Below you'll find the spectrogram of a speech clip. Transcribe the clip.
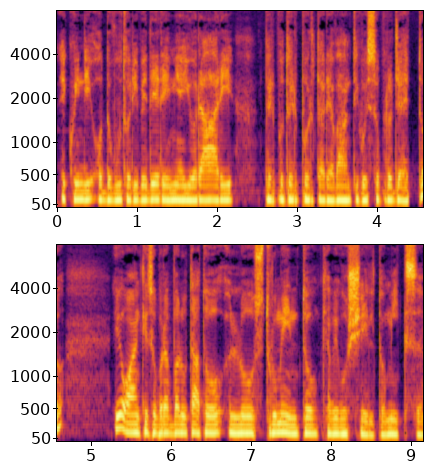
e quindi ho dovuto rivedere i miei orari per poter portare avanti questo progetto e ho anche sopravvalutato lo strumento che avevo scelto, Mix.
